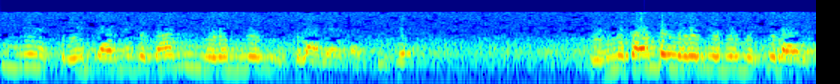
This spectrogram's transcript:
چیزیں ایکسپلین کرنے کے بعد بھی میرے لیے مشکل آ جائے گا۔ ٹھیک ہے۔ اس مقام پر میرے لیے یہ مشکل آ گیا۔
